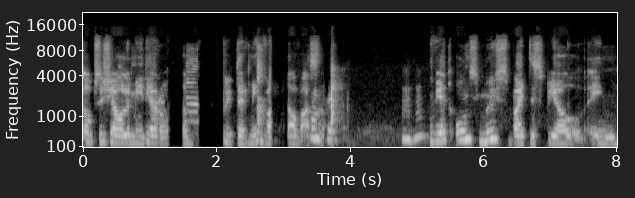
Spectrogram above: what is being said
op sosiale media rond te ploeter nie want daar was nie. Mhm. Jy weet ons moes buite speel en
